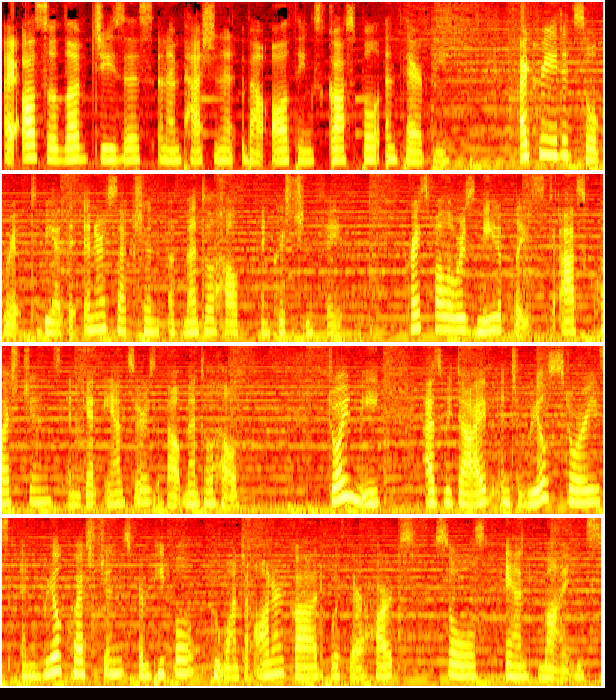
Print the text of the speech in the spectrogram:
I also love Jesus, and I'm passionate about all things gospel and therapy. I created Soul Grit to be at the intersection of mental health and Christian faith. Christ followers need a place to ask questions and get answers about mental health. Join me as we dive into real stories and real questions from people who want to honor God with their hearts, souls, and minds.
